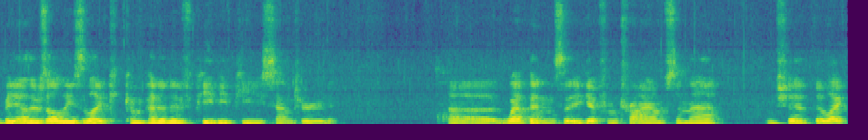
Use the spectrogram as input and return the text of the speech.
But yeah, there's all these like competitive PvP centered uh, weapons that you get from triumphs and that and shit that like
